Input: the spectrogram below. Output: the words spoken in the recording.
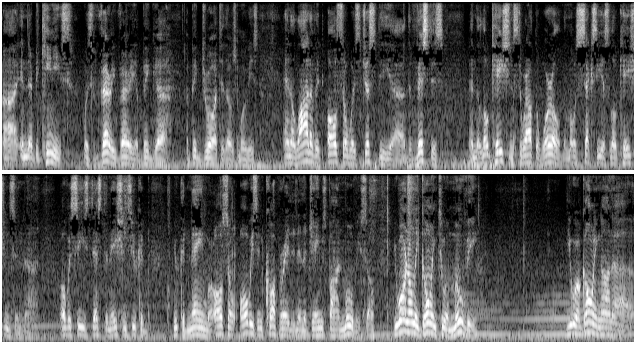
uh, in their bikinis was very, very a big, uh, a big draw to those movies and a lot of it also was just the uh, the vistas and the locations throughout the world, the most sexiest locations and uh, overseas destinations you could you could name were also always incorporated in a James Bond movie. So you weren't only going to a movie, you were going on a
